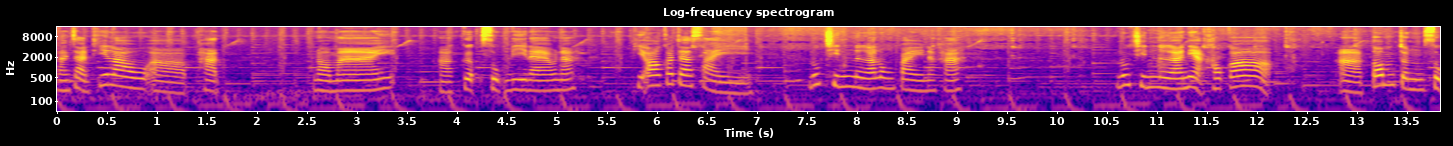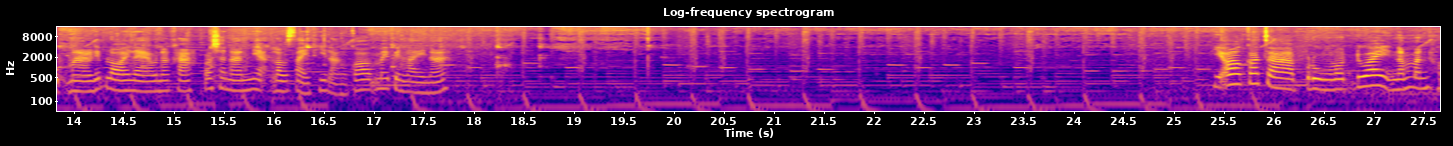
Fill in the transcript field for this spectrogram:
หลังจากที่เราผัดหน่อไม้เกือบสุกดีแล้วนะ พี่อ้อก็จะใส่ลูกชิ้นเนื้อลงไปนะคะ ลูกชิ้นเนื้อเนี่ยเขาก็ต้มจนสุกมาเรียบร้อยแล้วนะคะ เพราะฉะนั้นเนี่ยเราใส่ทีหลังก็ไม่เป็นไรนะ พี่อ้อก็จะปรุงรสด้วยน้ำมันห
